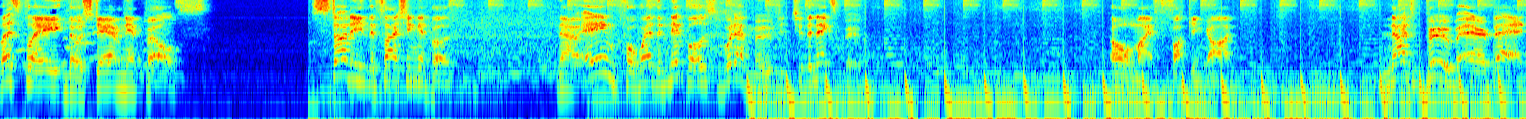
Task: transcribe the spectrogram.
Let's play those damn nipples. Study the flashing nipples. Now aim for where the nipples would have moved to the next boob. Oh my fucking god. Not boob air bed.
